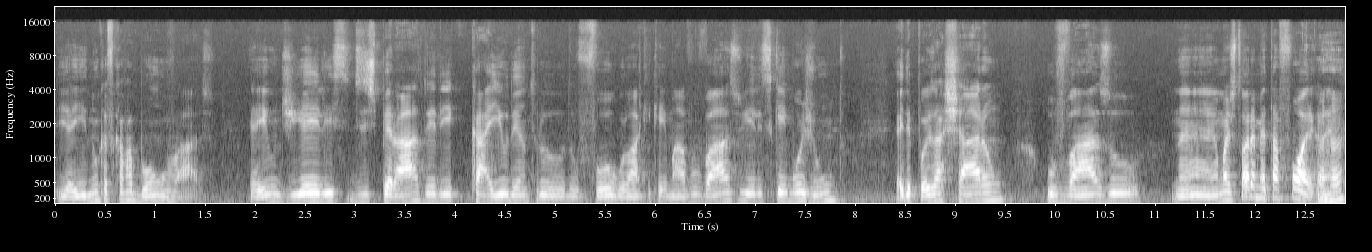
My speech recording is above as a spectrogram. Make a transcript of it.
E aí nunca ficava bom o vaso. E aí um dia ele, desesperado, ele caiu dentro do fogo lá que queimava o vaso e ele se queimou junto. Aí depois acharam o vaso, né, é uma história metafórica, né? Aham.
